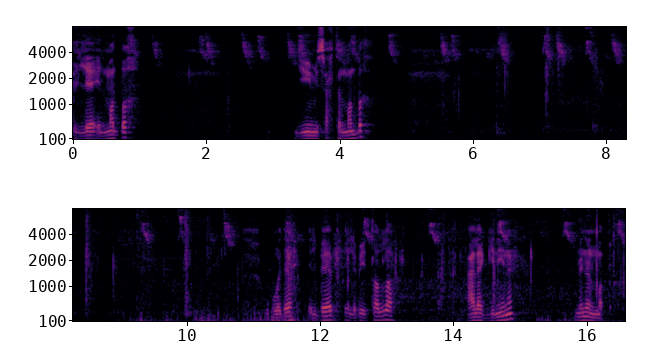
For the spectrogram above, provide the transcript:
بنلاقي المطبخ. دي مساحة المطبخ. الباب اللي بيطلع على الجنينة من المطبخ.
